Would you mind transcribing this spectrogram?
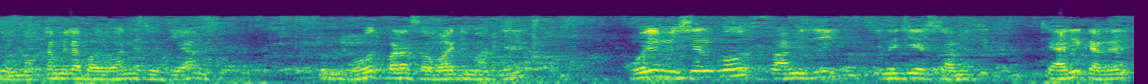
जो मौका मिला, भगवान ने जो दिया तो बहुत बड़ा सौभाग्य मानते हैं। पूरे मिशन को स्वामी जी चिन्ह जी स्वामी जी तैयारी कर रहे हैं।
